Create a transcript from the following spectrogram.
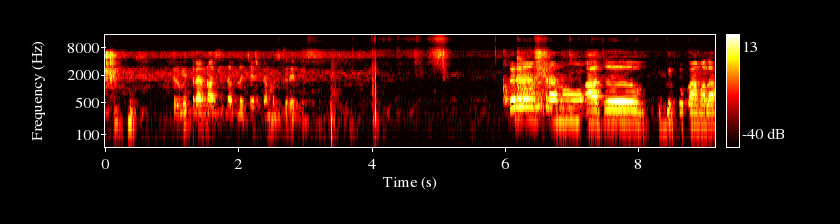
तर मित्रांनो असंच आपलं चेष्टा मस्कर. तर मित्रांनो आज घेतो कामाला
